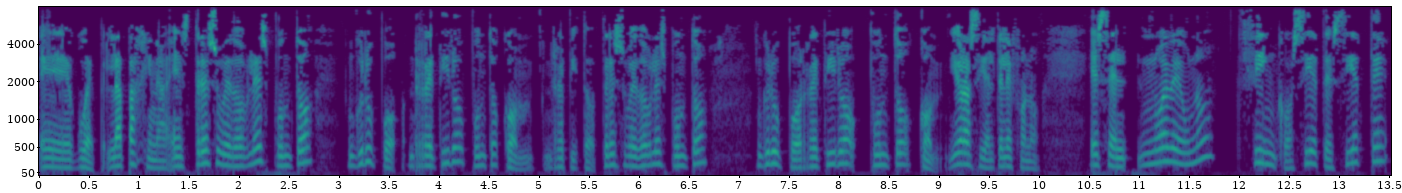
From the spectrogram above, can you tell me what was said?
eh, web. La página es www.gruporetiro.com. Repito, www.gruporetiro.com. Y ahora sí, el teléfono es el 91 577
